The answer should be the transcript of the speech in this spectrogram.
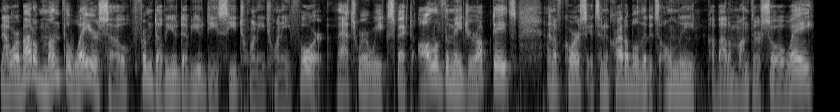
Now, we're about a month away or so from WWDC 2024. That's where we expect all of the major updates. And of course, it's incredible that it's only about a month or so away.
